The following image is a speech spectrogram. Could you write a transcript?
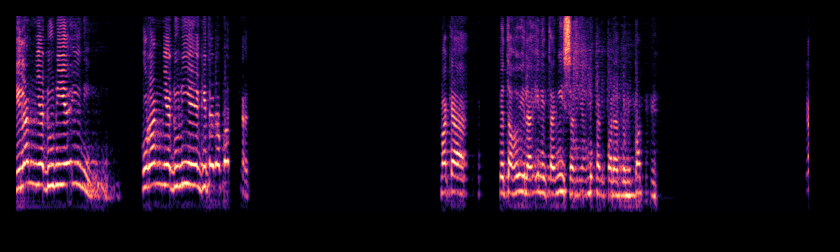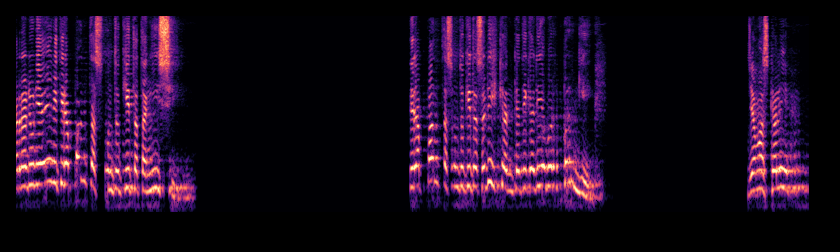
hilangnya dunia ini, kurangnya dunia yang kita dapatkan. Maka ketahuilah ini tangisan yang bukan pada tempatnya. Karena dunia ini tidak pantas untuk kita tangisi. Tidak pantas untuk kita sedihkan ketika dia berpergi. Jamaah sekalian.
